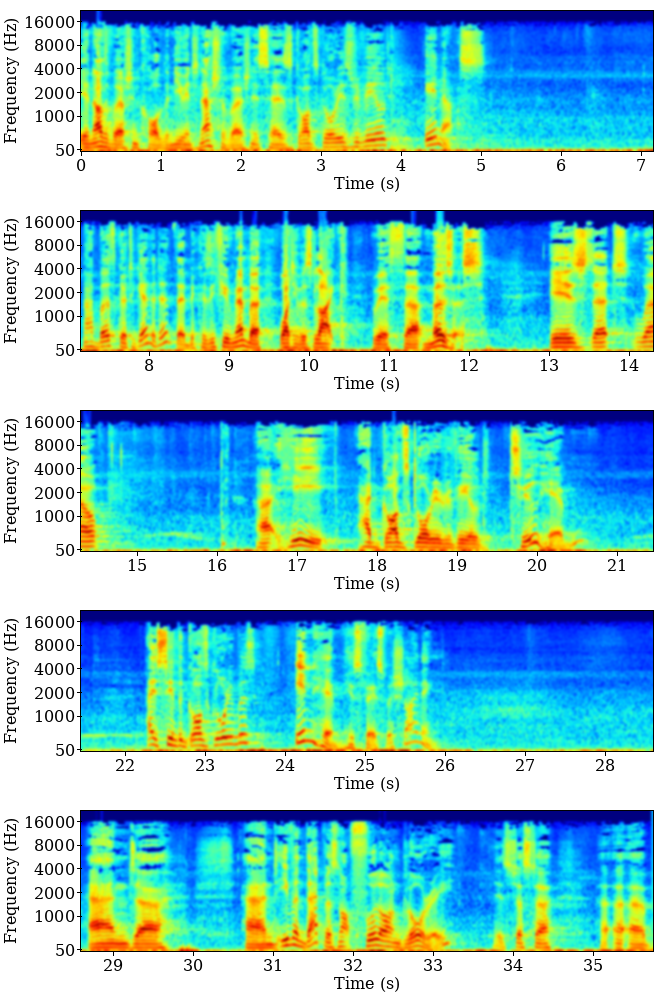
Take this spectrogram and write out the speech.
In another version called the New International Version, it says God's glory is revealed in us. Now, both go together, don't they? Because if you remember what he was like with uh, Moses, is that, well, uh, he had God's glory revealed to him, and it seemed that God's glory was in him. His face was shining. And, uh, and even that was not full on glory, it's just a, a, a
